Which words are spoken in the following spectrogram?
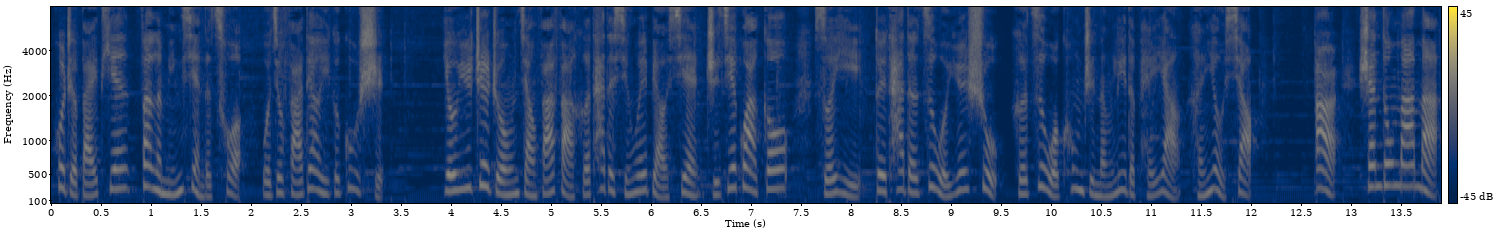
或者白天犯了明显的错，我就罚掉一个故事。由于这种奖罚法和他的行为表现直接挂钩，所以对他的自我约束和自我控制能力的培养很有效。二，山东妈妈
